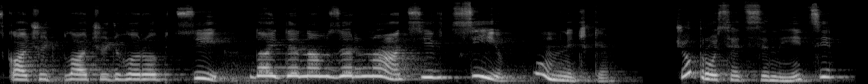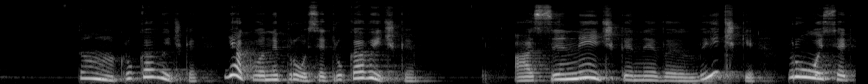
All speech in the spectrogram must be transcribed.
Скачуть, плачуть горобці, дайте нам зерна, ців-ців, умнички. Що просять синиці? Так, рукавички. Як вони просять рукавички? А синички невеличкі просять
